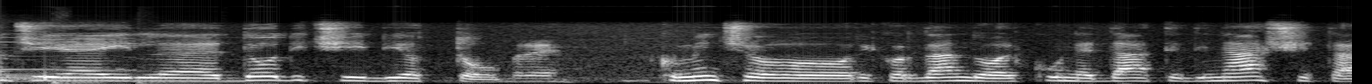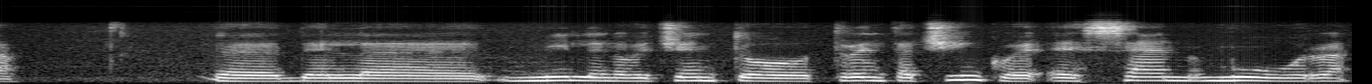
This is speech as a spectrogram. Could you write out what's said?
Oggi è il 12 di ottobre. Comincio ricordando alcune date di nascita. Eh, del 1935 è Sam Moore,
